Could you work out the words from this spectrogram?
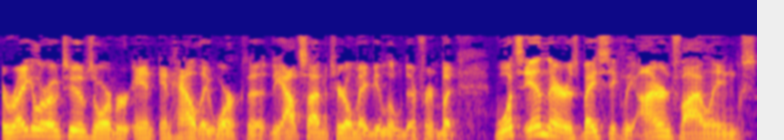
a regular O2 absorber in, in how they work. The, the outside material may be a little different, but what's in there is basically iron filings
